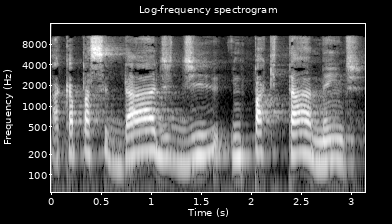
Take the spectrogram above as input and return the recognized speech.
a capacidade de impactar a mente.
